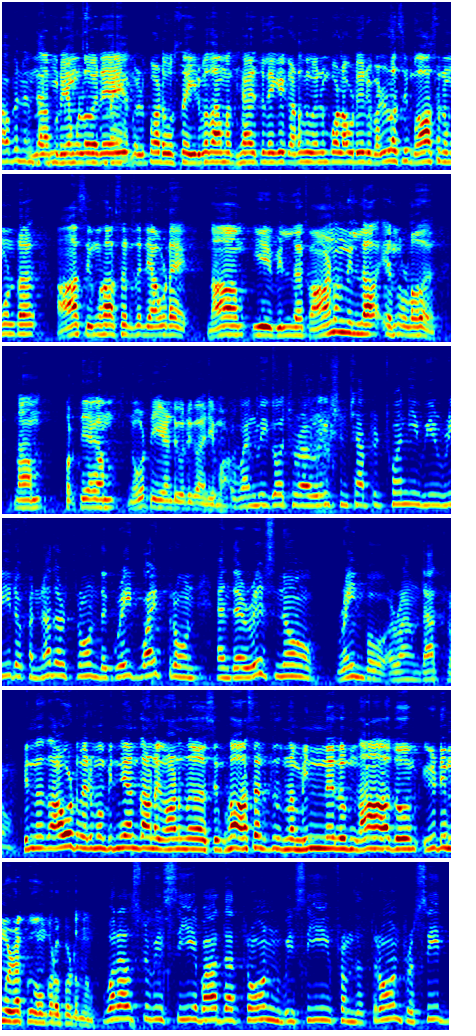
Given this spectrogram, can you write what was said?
covenant that he made with man. വെളിപ്പാട് പുസ്തകം ഇരുപതാം അധ്യായത്തിലേക്ക് കടന്നു വരുമ്പോൾ അവിടെ ഒരു വെള്ള സിംഹാസനമുണ്ട് ആ സിംഹാസനത്തിന്റെ അവിടെ നാം ഈ വില്ല കാണുന്നില്ല എന്നുള്ളത് നാം പ്രത്യേകം നോട്ട് ചെയ്യേണ്ട ഒരു കാര്യമാണ് When we go to Revelation chapter 20, we read of another throne, the great white throne, and there is no rainbow around that throne. പിന്നെ താവോട്ട് വരുമ്പോൾ പിന്നെ എന്താണ് കാണുന്നത് സിംഹാസനത്തിൽ നിന്ന് മിന്നലും നാദവും ഇടിമുഴക്കവും പുറപ്പെടുന്നു What else do we see about that throne? We see from the throne proceeds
